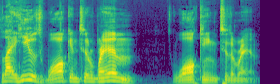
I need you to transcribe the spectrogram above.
Like he was walking to the rim. Walking to the rim.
